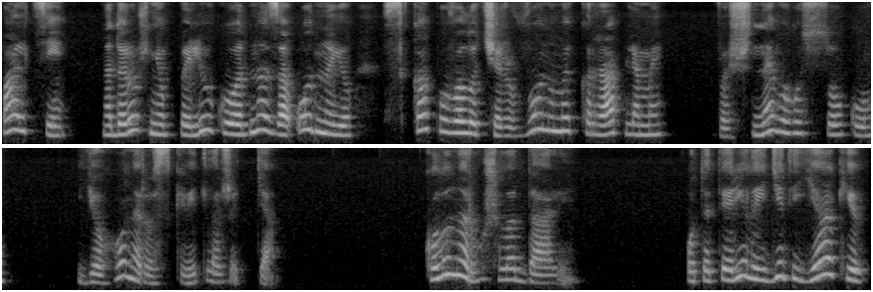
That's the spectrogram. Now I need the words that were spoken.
пальці на дорожню пилюку одна за одною скапувало червоними краплями вишневого соку його нерозквітле життя. Колона рушила далі. Отетерілий дід Яків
